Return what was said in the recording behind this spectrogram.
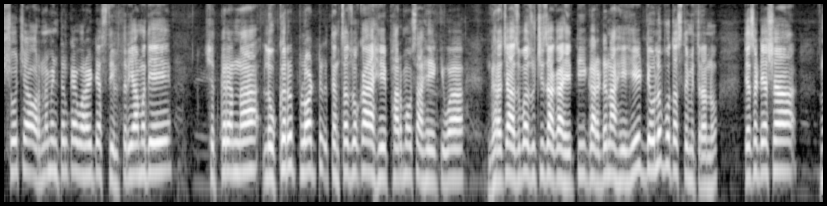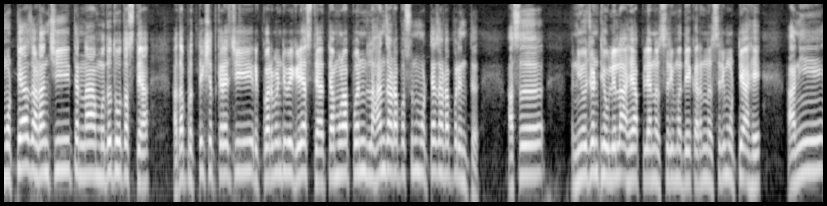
शोच्या ऑर्नामेंटल काय व्हरायटी असतील तर यामध्ये शेतकऱ्यांना लवकर प्लॉट त्यांचा जो काय आहे फार्म हाऊस आहे किंवा घराच्या आजूबाजूची जागा आहे ती गार्डन आहे हे डेव्हलप होत असते मित्रांनो. त्यासाठी अशा मोठ्या झाडांची त्यांना मदत होत असत्या आता प्रत्येक शेतकऱ्याची रिक्वायरमेंट वेगळी असत्या त्यामुळं आपण लहान झाडापासून मोठ्या झाडापर्यंत असं नियोजन ठेवलेलं आहे आपल्या नर्सरीमध्ये कारण नर्सरी मोठी आहे. आणि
